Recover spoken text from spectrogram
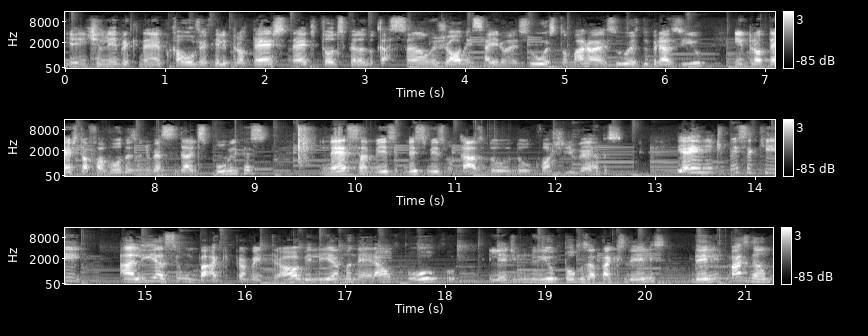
e a gente lembra que na época houve aquele protesto né, de todos pela educação, os jovens saíram às ruas, tomaram as ruas do Brasil em protesto a favor das universidades públicas, nessa mes nesse mesmo caso do, do corte de verbas. E aí a gente pensa que ali ia ser um baque para Weitraub, ele ia maneirar um pouco, ele ia diminuir um pouco os ataques deles, dele, mas não.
